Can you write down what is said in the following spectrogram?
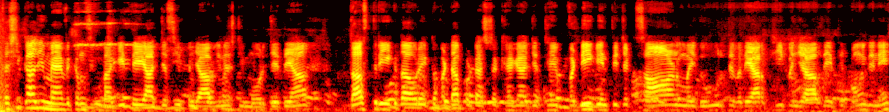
ਸਤਿ ਸ਼੍ਰੀ ਅਕਾਲ ਜੀ, ਮੈਂ ਵਿਕਰਮ ਸਿੰਘ ਬਾਗੀ ਤੇ ਅੱਜ ਅਸੀਂ ਪੰਜਾਬ ਯੂਨੀਵਰਸਿਟੀ ਮੋਰਚੇ ਤੇ ਆ 10 ਤਰੀਕ ਦਾ ਔਰ ਇੱਕ ਵੱਡਾ ਪ੍ਰੋਟੈਸਟ ਰੱਖਿਆ ਗਿਆ, ਜਿੱਥੇ ਵੱਡੀ ਗਿਣਤੀ 'ਚ ਕਿਸਾਨ, ਮਜ਼ਦੂਰ ਤੇ ਵਿਦਿਆਰਥੀ ਪੰਜਾਬ ਦੇ ਇੱਥੇ ਪਹੁੰਚਦੇ ਨੇ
